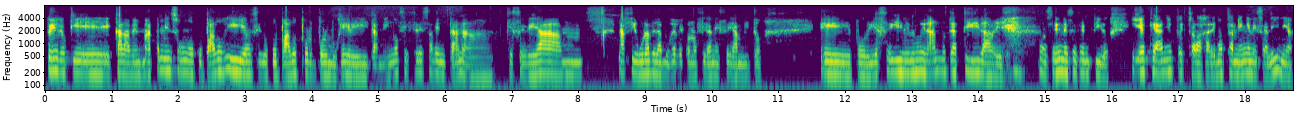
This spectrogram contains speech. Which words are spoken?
pero que cada vez más también son ocupados y han sido ocupados por, por mujeres y también ofrecer esa ventana que se vea mm, la figura de la mujer reconocida en ese ámbito. Eh, podría seguir enumerándote actividades, en ese sentido. Y este año pues trabajaremos también en esa línea,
